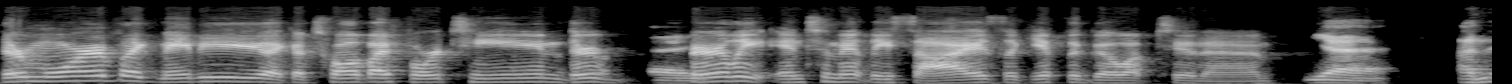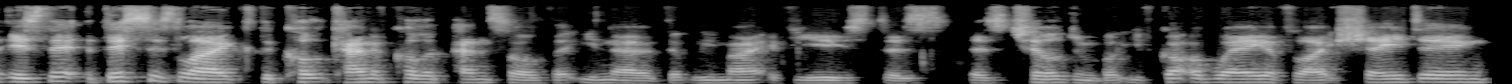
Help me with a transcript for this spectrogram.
they're more of like maybe like a 12 by 14 they're okay. fairly intimately sized like you have to go up to them yeah and is that this is like the col- kind of colored pencil that you know that we might have used as as children but you've got a way of like shading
